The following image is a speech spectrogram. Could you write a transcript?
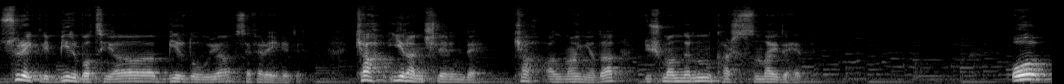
Sürekli bir batıya bir doğuya sefer eyledi. Kah İran içlerinde, kah Almanya'da düşmanlarının karşısındaydı hep. O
